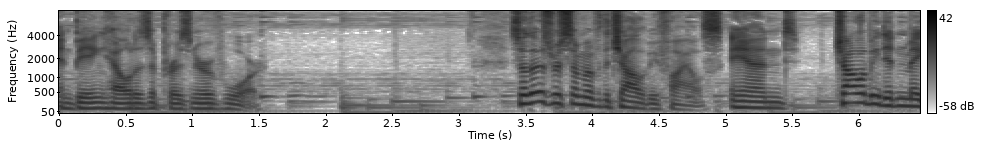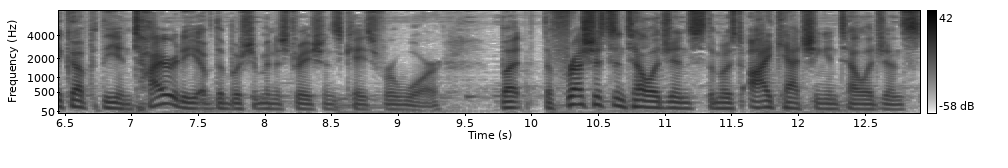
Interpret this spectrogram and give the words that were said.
and being held as a prisoner of war. So those were some of the Chalabi files, and Chalabi didn't make up the entirety of the Bush administration's case for war, but the freshest intelligence, the most eye catching intelligence,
